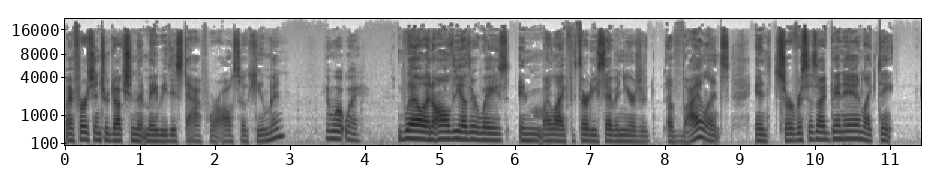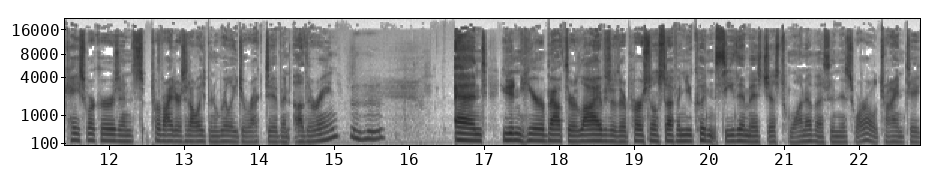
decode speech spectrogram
my first introduction that maybe the staff were also human. In what way? Well, in all the other ways in my life of 37 years of, of violence in services I'd been in, like the caseworkers and providers had always been really directive and othering. Mm-hmm. And you didn't hear about their lives or their personal stuff, and you couldn't see them as just one of us in this world trying to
